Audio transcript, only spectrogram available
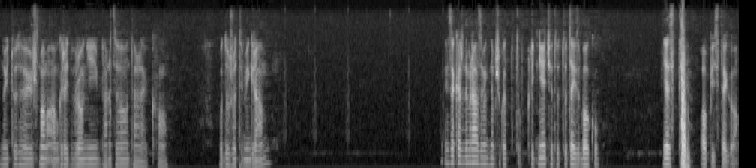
No i tutaj już mam upgrade broni bardzo daleko. Bo dużo tymi gram. I za każdym razem, jak na przykład tu klikniecie, to tutaj z boku jest opis tego.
